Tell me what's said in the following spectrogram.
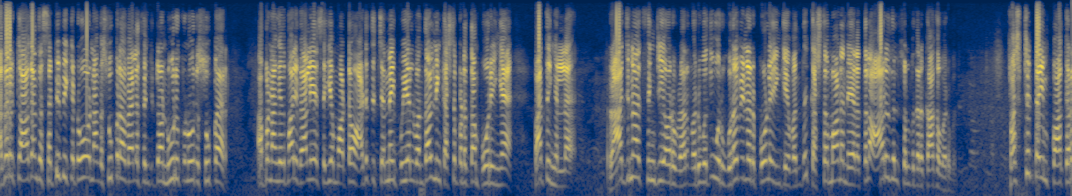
அதற்காக அந்த சர்டிஃபிகேட்டோ நாங்கள் சூப்பராக வேலை செஞ்சுட்டோம். நூறுக்கு நூறு சூப்பர் அப்போ நாங்கள் இது மாதிரி வேலையை செய்ய மாட்டோம். அடுத்து சென்னை புயல் வந்தால் நீங்கள் கஷ்டப்படத்தான் போறீங்க. பார்த்தீங்கல்ல ராஜ்நாத் சிங்ஜி அவர் வருவது ஒரு உறவினர் போல இங்கே வந்து கஷ்டமான நேரத்தில் ஆறுதல் சொல்வதற்காக வருவது. ஃபர்ஸ்ட் டைம் பார்க்குற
